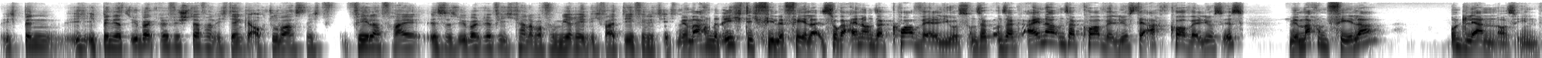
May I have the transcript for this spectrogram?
ich bin, ich, ich, bin jetzt übergriffig, Stefan. Ich denke, auch du warst nicht fehlerfrei, ist es übergriffig. Ich kann aber von mir reden, ich war definitiv. Wir machen richtig viele Fehler. Ist sogar einer unserer Core Values. Unser, unser, einer unserer Core Values, der acht Core Values ist, wir machen Fehler und lernen aus ihnen.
